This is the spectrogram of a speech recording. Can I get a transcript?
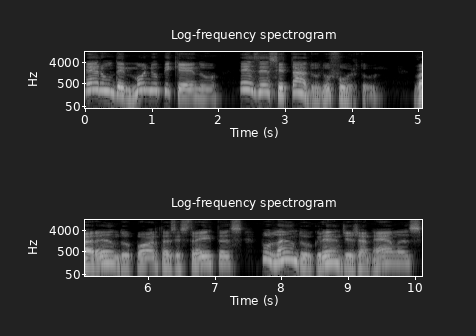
era um demônio pequeno, exercitado no furto. Varando portas estreitas, pulando grandes janelas,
